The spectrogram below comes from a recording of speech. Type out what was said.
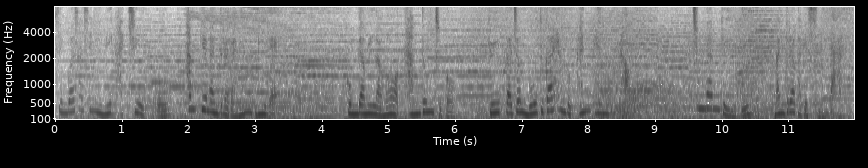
학생과 선생님이 같이 웃고 함께 만들어가는 미래. 공감을 넘어 감동 주고 교육가족 모두가 행복한 배움터. 충남 교육이 만들어 가겠습니다.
